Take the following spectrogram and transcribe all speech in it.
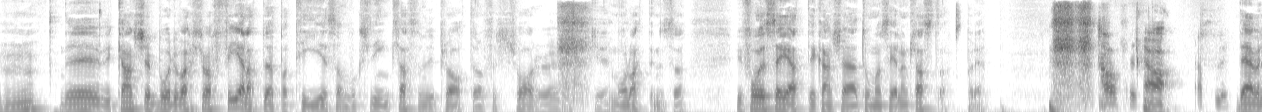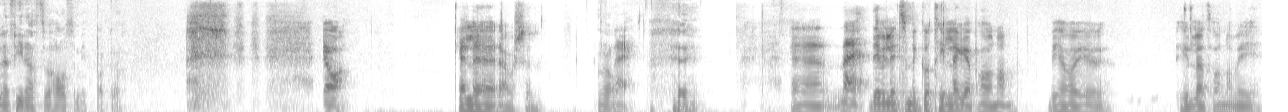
Mm, det kanske borde vara fel att döpa 10 som Voxlinklass om vi pratar om försvarare och eh, målvakter nu. Så vi får väl säga att det kanske är Thomas Helan-klass då på det. Ja, precis. Ja absolut. Det är väl den finaste vi har som mittback ja. Eller Rauschen. Ja. Nej. eh, nej, det är väl inte så mycket att tillägga på honom. Vi har ju hyllat honom i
